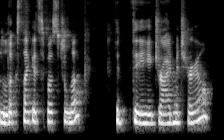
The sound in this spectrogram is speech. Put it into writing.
looks like it's supposed to look, the, the dried material.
